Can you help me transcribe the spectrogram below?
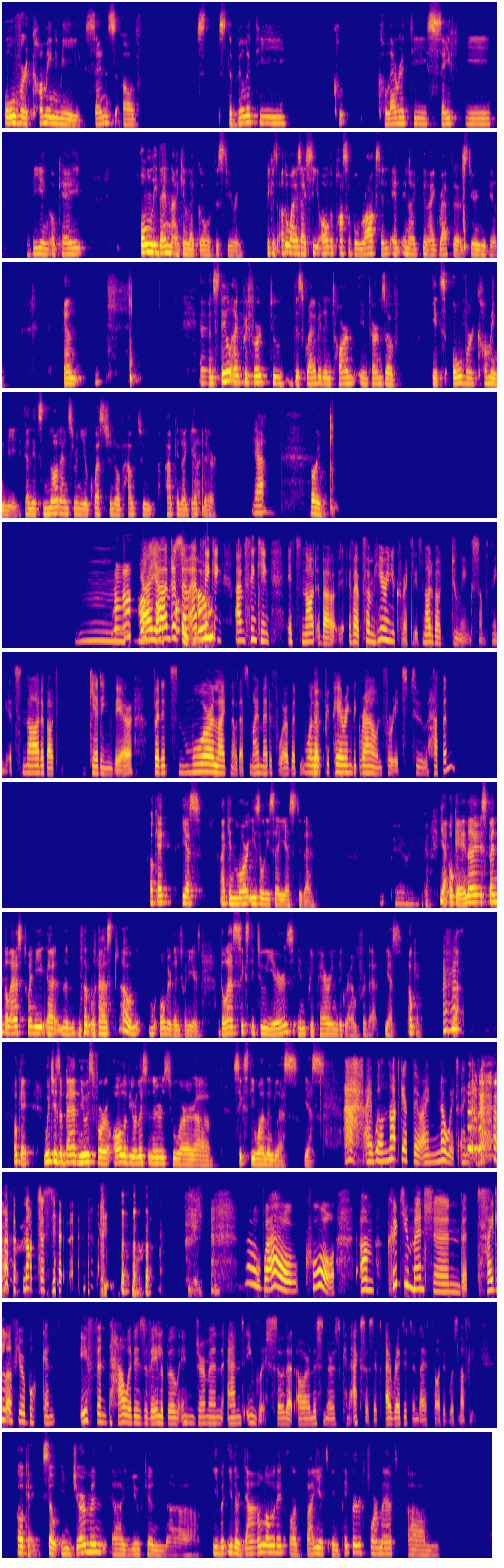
overcoming me sense of st- stability, cl- clarity, safety, being okay. Only then I can let go of the steering because otherwise I see all the possible rocks and, and, and I, you know, I grab the steering again. And and still, I prefer to describe it in, term, in terms of it's overcoming me and it's not answering your question of how to how can i get there yeah sorry Mm, yeah, yeah. I'm just. I'm, I'm, thinking. I'm thinking. It's not about. If, I, if I'm hearing you correctly, it's not about doing something. It's not about getting there, but it's more like no that's my metaphor but more yeah. like preparing the ground for it to happen. Okay yes i can more easily say yes to that. Preparing the ground. Yeah okay and i spent the last 20 uh, the, the last oh older than 20 years the last 62 years in preparing the ground for that. Yes okay. Mm-hmm. Okay, which is a bad news for all of your listeners who are uh, 61 and less. Yes. Ah, I will not get there. I know it. I know. not just yet. oh wow, cool. Um, could you mention the title of your book and if and how it is available in German and English so that our listeners can access it? I read it and I thought it was lovely. Okay, so in German, uh, you can uh, either, either download it or buy it in paper format. Um,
